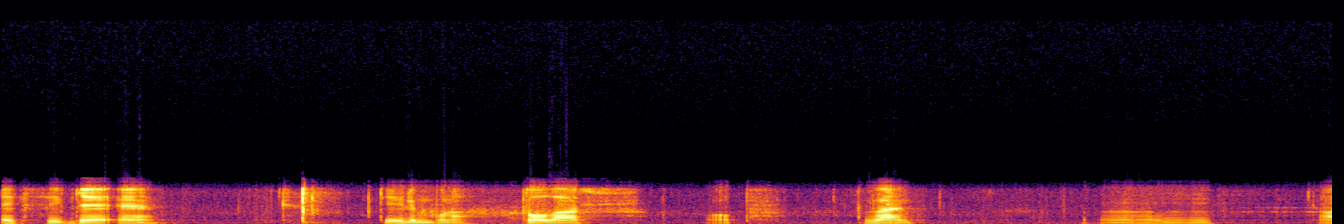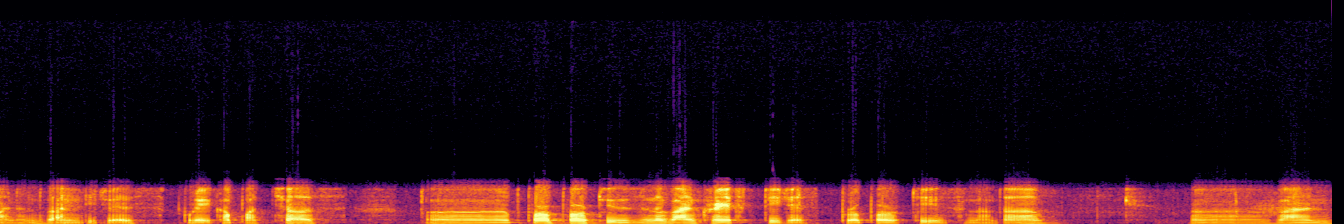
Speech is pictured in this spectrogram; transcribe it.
eksi ge diyelim buna dolar hop when um, aynen when diyeceğiz. Burayı kapatacağız. Ee, properties'ine when created diyeceğiz. Properties'ine da e, when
